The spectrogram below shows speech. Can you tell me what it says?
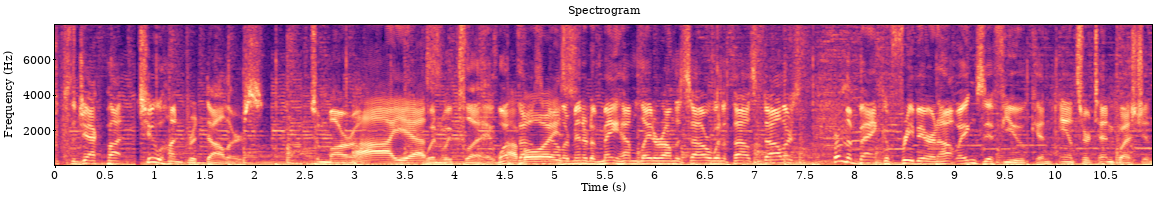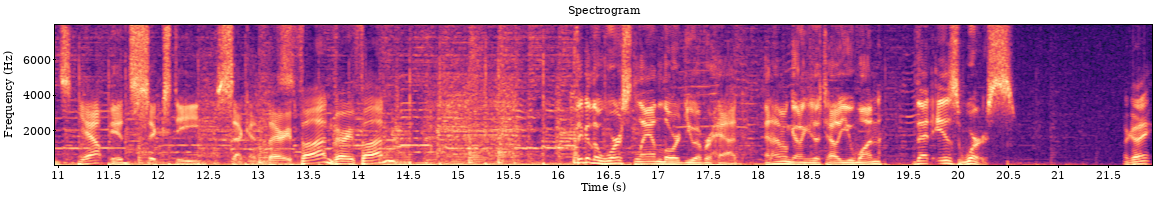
It's the jackpot $200 tomorrow. Ah, yes. When we play. $1,000 minute of mayhem later on this hour. Win $1,000 from the Bank of Free Beer and Hot Wings if you can answer 10 questions yep. in 60 seconds. Very fun. Very fun. Think of the worst landlord you ever had. And I'm going to tell you one that is worse. Okay?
